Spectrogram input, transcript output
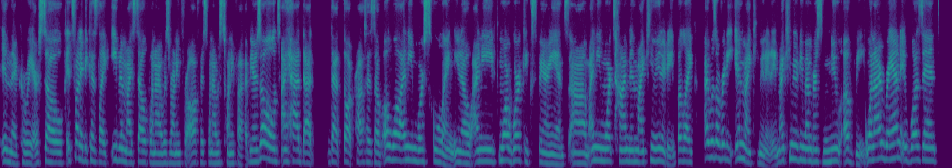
in their career. So it's funny because, like, even myself, when I was running for office when I was 25 years old, I had that that thought process of oh well i need more schooling you know i need more work experience um, i need more time in my community. But like i was already in my community. My community members knew of me. When i ran it wasn't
